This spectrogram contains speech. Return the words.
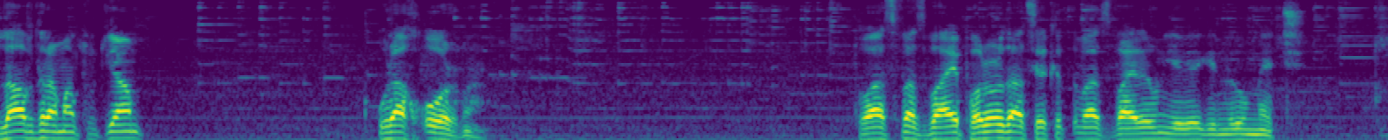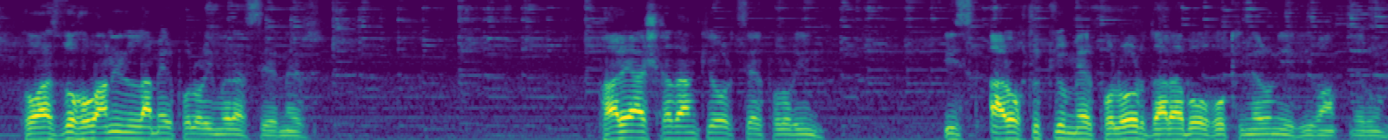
լավ դրամատուրգիամբ ուրախ օրը Թո ասված բայ բոլոր դացել կտված վայրերուն եւ երկիներուն մեջ Թո ազդո հովանին լա մեր բոլորին վրա սերներ Բարի աշխատանքի օր ծեր բոլորին իսկ առողջություն մեր բոլոր դարաբող հոգիներուն եւ հիվանդներուն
